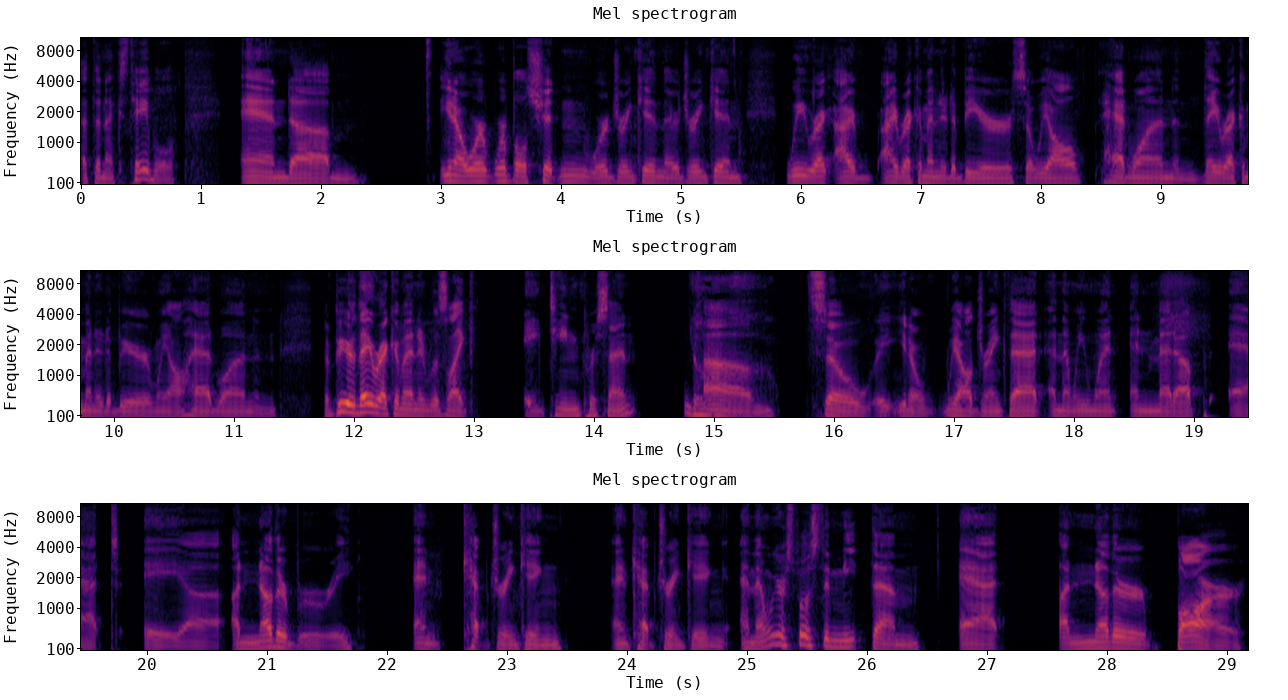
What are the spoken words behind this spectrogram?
at the next table. And um you know, we're we're bullshitting, we're drinking, they're drinking. We rec- I I recommended a beer, so we all had one and they recommended a beer and we all had one and the beer they recommended was like 18%. Um, so you know, we all drank that, and then we went and met up at a uh, another brewery, and kept drinking and kept drinking, and then we were supposed to meet them at another bar,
